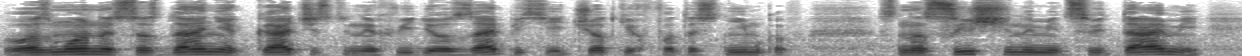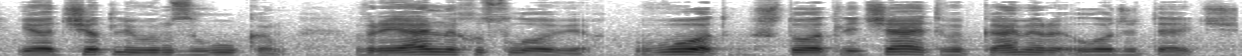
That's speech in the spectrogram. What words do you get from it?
возможность создания качественных видеозаписей и четких фотоснимков с насыщенными цветами и отчетливым звуком в реальных условиях. Вот что отличает веб-камеры Logitech.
